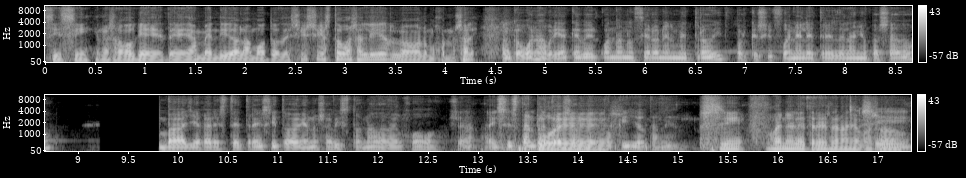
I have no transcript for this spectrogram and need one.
Sí, sí, no es algo que te han vendido la moto de sí, sí, esto va a salir, lo, a lo mejor no sale. Aunque bueno, habría que ver cuando anunciaron el Metroid, porque si fue en el E3 del año pasado, va a llegar este 3 y todavía no se ha visto nada del juego. O sea, ahí se están retrasando un pues, poquillo también. Sí, fue en el E3 del año pasado.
